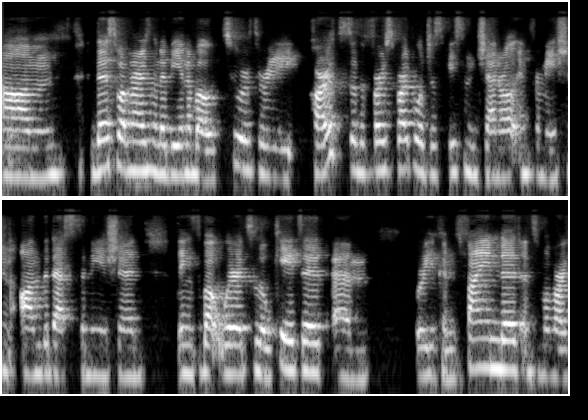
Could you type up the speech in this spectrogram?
Um, this webinar is going to be in about two or three parts. So the first part will just be some general information on the destination, things about where it's located and where you can find it and some of our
